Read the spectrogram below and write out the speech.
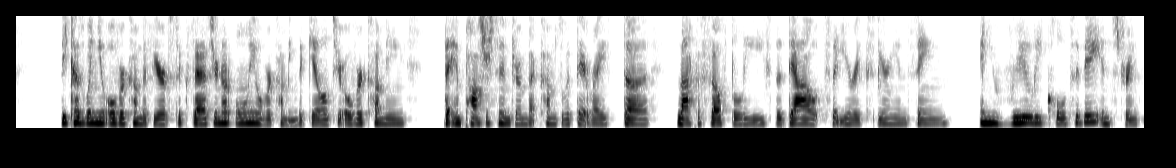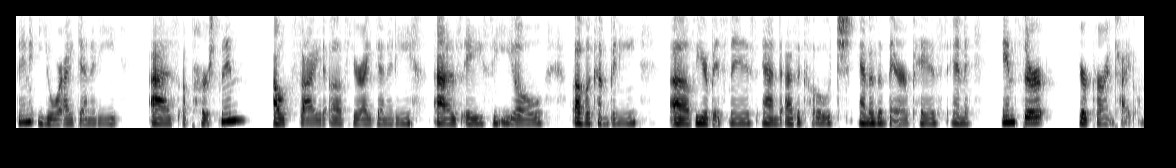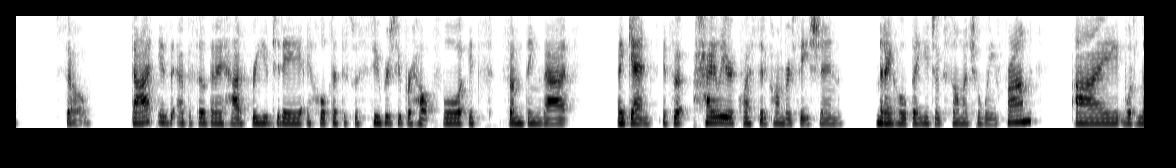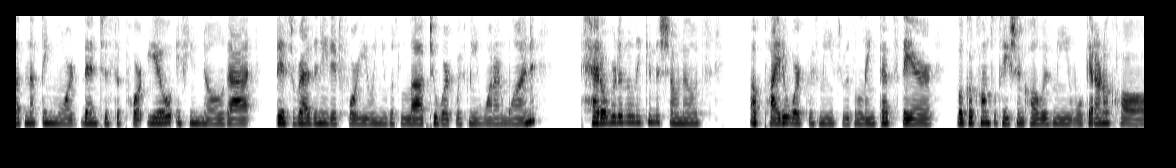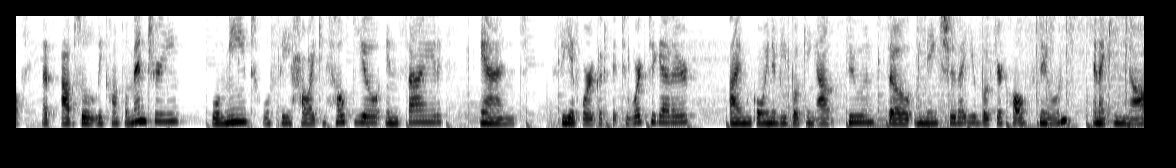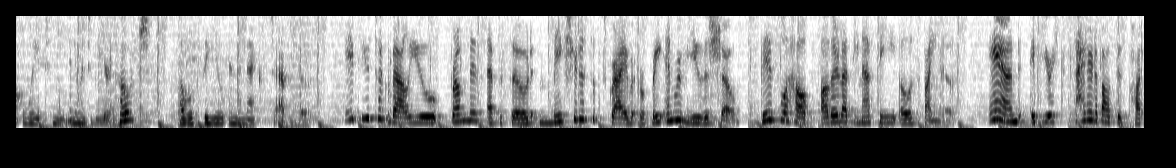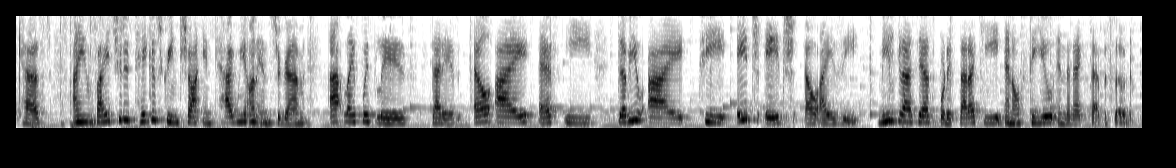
Because when you overcome the fear of success, you're not only overcoming the guilt, you're overcoming the imposter syndrome that comes with it, right? The lack of self belief, the doubts that you're experiencing, and you really cultivate and strengthen your identity as a person outside of your identity as a CEO of a company, of your business, and as a coach, and as a therapist, and insert your current title. So, that is the episode that I had for you today. I hope that this was super, super helpful. It's something that, again, it's a highly requested conversation that I hope that you took so much away from. I would love nothing more than to support you if you know that this resonated for you and you would love to work with me one on one. Head over to the link in the show notes, apply to work with me through the link that's there, book a consultation call with me. We'll get on a call that's absolutely complimentary. We'll meet, we'll see how I can help you inside and see if we're a good fit to work together. I'm going to be booking out soon, so make sure that you book your call soon. And I cannot wait to meet you and to be your coach. I will see you in the next episode. If you took value from this episode, make sure to subscribe, rate, and review the show. This will help other Latina CEOs find us. And if you're excited about this podcast, I invite you to take a screenshot and tag me on Instagram at Life with Liz. That is L I F E W I T H H L I Z. Mil gracias por estar aquí, and I'll see you in the next episode.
